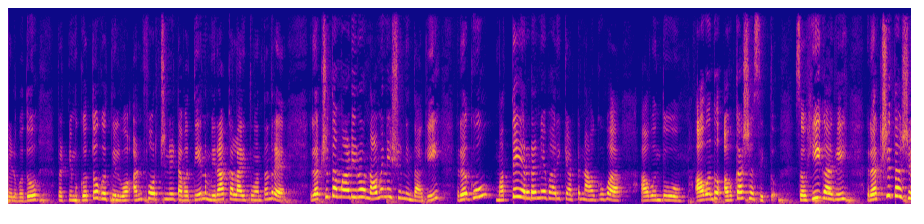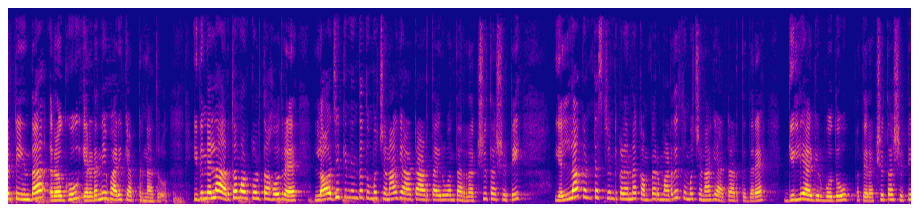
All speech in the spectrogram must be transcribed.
ಕೇಳ್ಬೋದು. ಬಟ್ ನಿಮ್ಗೆ ಗೊತ್ತೋ ಗೊತ್ತಿಲ್ವೋ ಅನ್ಫಾರ್ಚುನೇಟ್ ಅವತ್ತೇನು ಮಿರಾಕಲ್ ಆಯಿತು ಅಂತಂದ್ರೆ ರಕ್ಷಿತಾ ಮಾಡಿರೋ ನಾಮಿನೇಷನ್ನಿಂದಾಗಿ ರಘು ಮತ್ತೆ ಎರಡನೇ ಬಾರಿ ಕ್ಯಾಪ್ಟನ್ ಆಗುವ ಆ ಒಂದು ಆ ಒಂದು ಅವಕಾಶ ಸಿಕ್ತು. ಸೊ ಹೀಗಾಗಿ ರಕ್ಷಿತಾ ಶೆಟ್ಟಿಯಿಂದ ರಘು ಎರಡನೇ ಬಾರಿ ಕ್ಯಾಪ್ಟನ್ ಆದರು. ಇದನ್ನೆಲ್ಲ ಅರ್ಥ ಮಾಡ್ಕೊಳ್ತಾ ಹೋದರೆ ಲಾಜಿಕ್ನಿಂದ ತುಂಬ ಚೆನ್ನಾಗಿ ಆಟ ಆಡ್ತಾ ಇರುವಂಥ ರಕ್ಷಿತಾ ಶೆಟ್ಟಿ ಎಲ್ಲ ಕಂಟೆಸ್ಟೆಂಟ್ಗಳನ್ನು ಕಂಪೇರ್ ಮಾಡಿದ್ರೆ ತುಂಬ ಚೆನ್ನಾಗಿ ಆಟ ಆಡ್ತಿದ್ದಾರೆ. ಗಿಲ್ಲಿ ಆಗಿರ್ಬೋದು, ಮತ್ತೆ ರಕ್ಷಿತಾ ಶೆಟ್ಟಿ,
